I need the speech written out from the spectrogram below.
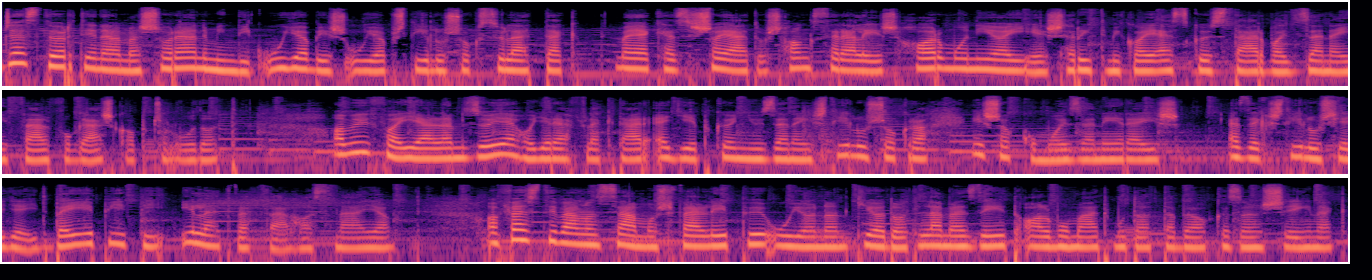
Jazz történelme során mindig újabb és újabb stílusok születtek, melyekhez sajátos hangszerelés, harmóniai és ritmikai eszköztár vagy zenei felfogás kapcsolódott. A műfaj jellemzője, hogy reflektál egyéb könnyű zenei stílusokra és a komoly zenére is. Ezek stílusjegyeit beépíti, illetve felhasználja. A fesztiválon számos fellépő újonnan kiadott lemezét, albumát mutatta be a közönségnek.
